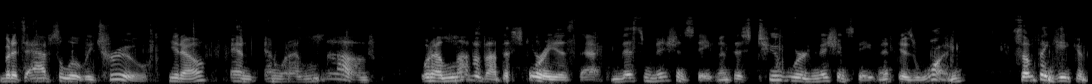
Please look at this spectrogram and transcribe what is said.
but it's absolutely true, you know? And and what I love, what I love about this story is that this mission statement, this two-word mission statement is one, something he could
